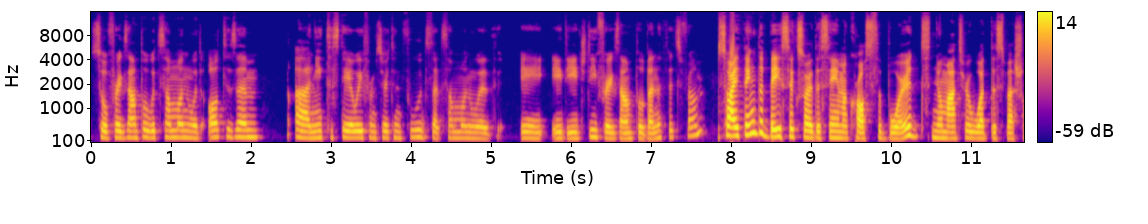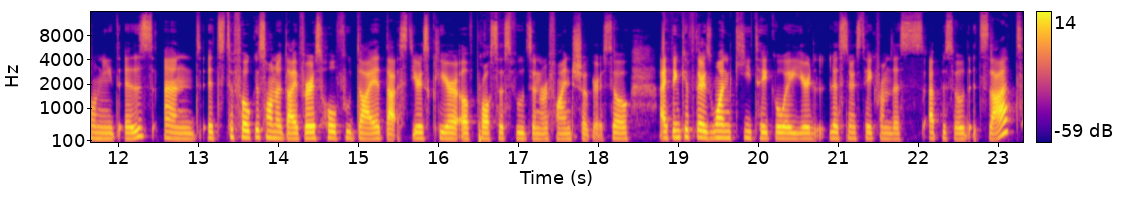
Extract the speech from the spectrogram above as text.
So, for example, with someone with autism, uh, need to stay away from certain foods that someone with a ADHD, for example, benefits from? So I think the basics are the same across the board, no matter what the special need is. And it's to focus on a diverse whole food diet that steers clear of processed foods and refined sugar. So I think if there's one key takeaway your listeners take from this episode, it's that.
